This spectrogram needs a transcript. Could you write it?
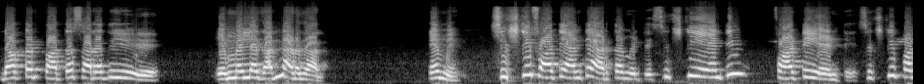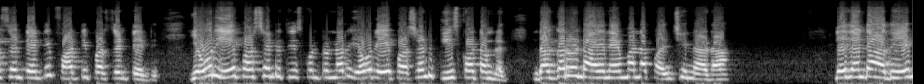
డాక్టర్ పార్థసారథి ఎమ్మెల్యే గారిని అడగాలి. ఏమి? సిక్స్టీ ఫార్టీ అంటే అర్థం ఏంటి? సిక్స్టీ ఏంటి? ఫార్టీ ఏంటి? సిక్స్టీ పర్సెంట్ ఏంటి? ఫార్టీ పర్సెంట్ ఏంటి? ఎవరు ఏ పర్సెంట్ తీసుకుంటున్నారు? ఎవరు ఏ పర్సెంట్ తీసుకోవటం లేదు. దగ్గరుండి ఆయన ఏమన్నా పంచినాడా? లేదంటే అది ఏం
